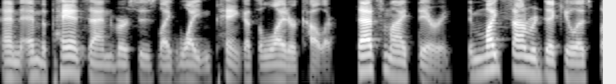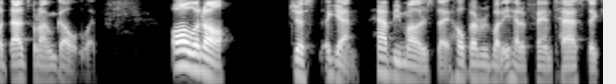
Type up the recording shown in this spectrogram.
and and the pants end versus like white and pink. That's a lighter color. That's my theory. It might sound ridiculous, but that's what I'm going with all in all, just again, happy Mother's Day. Hope everybody had a fantastic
